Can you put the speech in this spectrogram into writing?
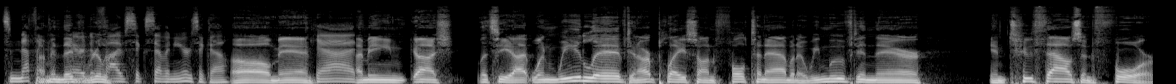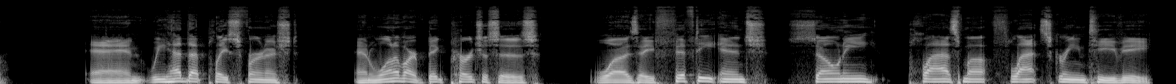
it's nothing I mean, they've compared really- to five, six, seven years ago. Oh man. God. I mean, gosh, let's see. I, when we lived in our place on Fulton Avenue, we moved in there in 2004 and we had that place furnished and one of our big purchases was a 50 inch Sony plasma flat screen TV.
